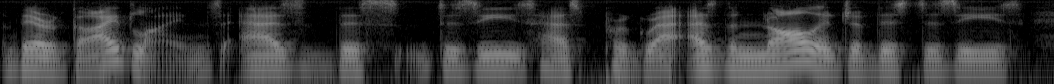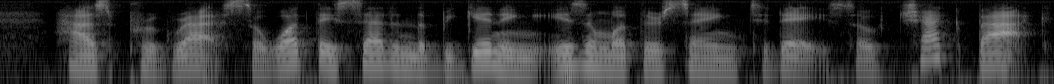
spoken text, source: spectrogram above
their guidelines as this disease has progressed, as the knowledge of this disease has progressed. So what they said in the beginning isn't what they're saying today. So check back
